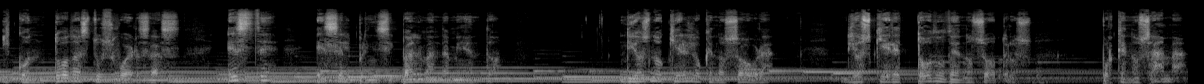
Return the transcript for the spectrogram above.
y con todas tus fuerzas. Este es el principal mandamiento. Dios no quiere lo que nos sobra. Dios quiere todo de nosotros porque nos ama.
